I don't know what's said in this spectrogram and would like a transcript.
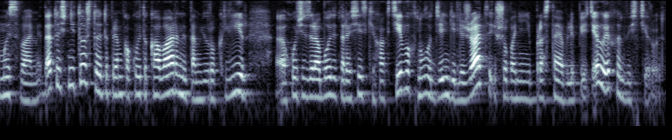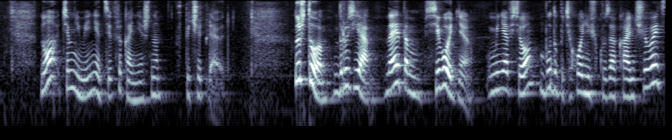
мы с вами. Да? То есть не то, что это прям какой-то коварный там Юроклир э, хочет заработать на российских активах, ну вот деньги лежат, и чтобы они не простаивали без дела, их инвестируют. Но, тем не менее, цифры, конечно, впечатляют. Ну что, друзья, на этом сегодня у меня все. Буду потихонечку заканчивать.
